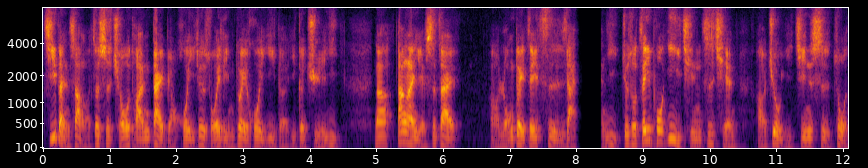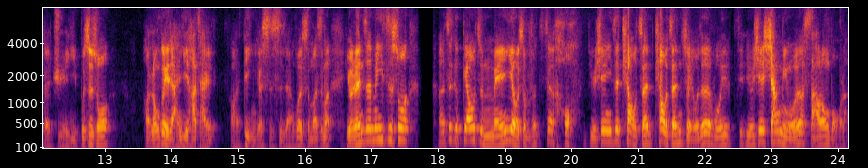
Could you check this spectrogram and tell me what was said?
基本上哦，这是球团代表会议，就是所谓领队会议的一个决议。那当然也是在。啊，龙队这一次染疫，就说这一波疫情之前啊就已经是做的决议，不是说啊龙队染疫他才啊定一个十四人或者什么什么，有人这么一直说啊这个标准没有什么这哦，有些人一直跳针跳针嘴，我这我有些乡民我都撒龙博了。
